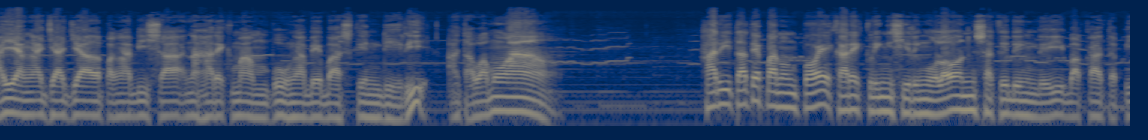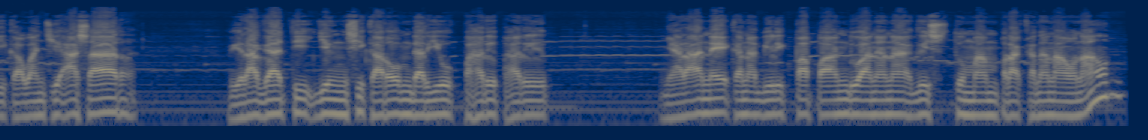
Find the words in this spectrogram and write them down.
hayang ngajajal pengabisa naharek mampu ngabebaskin diri atautawa mual haritate panon poe karekling sirengulon sakedeng Dewi baka tepi kawanci asar wirragati jeung sikarom Daryuk paharep-harep nyarane kana bilik papan dua nana tumamprak mamprakana naon-naon.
